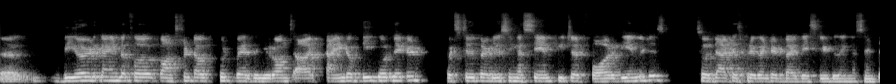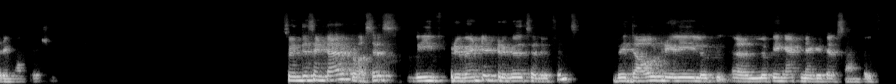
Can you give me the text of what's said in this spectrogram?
uh, weird kind of a constant output where the neurons are kind of decorrelated, but still producing a same feature for the images. So that is prevented by basically doing a centering operation. So in this entire process, we've prevented trivial solutions without really look, uh, looking at negative samples.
